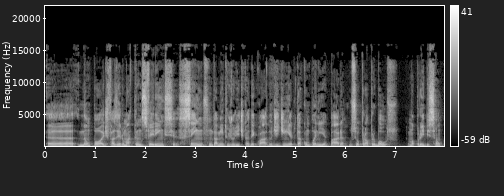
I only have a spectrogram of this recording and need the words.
Uh, não pode fazer uma transferência sem um fundamento jurídico adequado de dinheiro da companhia para o seu próprio bolso. É uma proibição.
